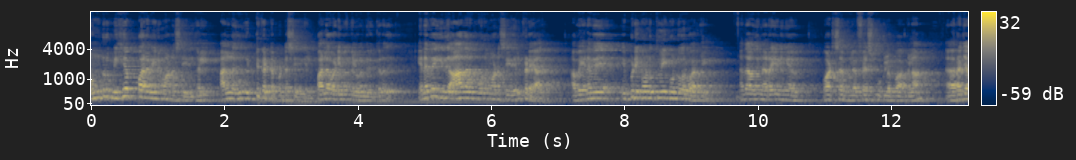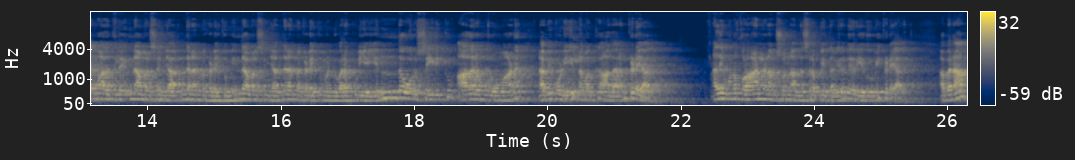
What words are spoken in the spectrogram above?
ஒன்று மிக பலவீனமான செய்திகள் அல்லது இட்டுக்கட்டப்பட்ட செய்திகள். பல வடிவங்கள் வந்திருக்கிறது. எனவே இது ஆதாரபூர்வமான செய்திகள் கிடையாது. அப்ப எனவே இப்படி கொண்டு தூய் கொண்டு வருவார்கள். அதாவது நிறைய நீங்கள் வாட்ஸ்அப்பில் ஃபேஸ்புக்கில் பார்க்கலாம். ரஜ மாதத்தில் இந்த அமல் செஞ்சால் இந்த நன்மை கிடைக்கும் இந்த அமல் செஞ்சால் அந்த நன்மை கிடைக்கும் என்று வரக்கூடிய எந்த ஒரு செய்திக்கும் ஆதாரபூர்வமான நபிமொழியில் நமக்கு ஆதாரம் கிடையாது. அதே போன்று குரானில் நாம் சொன்ன அந்த சிறப்பை தவிர வேறு எதுவுமே கிடையாது. அப்போ நாம்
